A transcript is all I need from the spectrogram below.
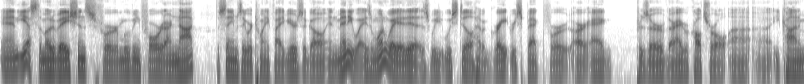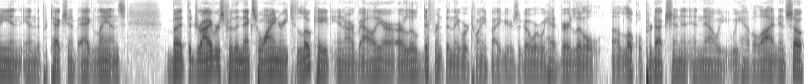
and yes, the motivations for moving forward are not the same as they were 25 years ago in many ways. In one way, it is. We, we still have a great respect for our ag preserve, our agricultural uh, uh, economy, and, and the protection of ag lands. But the drivers for the next winery to locate in our valley are, are a little different than they were 25 years ago, where we had very little uh, local production, and, and now we, we have a lot. And so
